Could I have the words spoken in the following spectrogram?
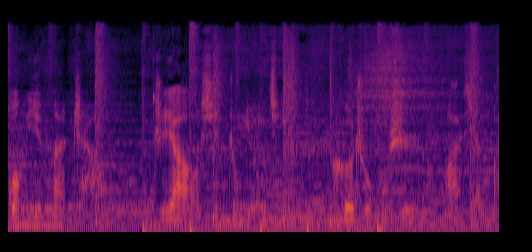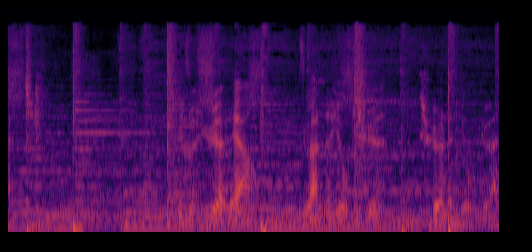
光阴漫长，只要心中有景，何处不是花香满径？一轮月亮，圆了又缺，缺了又圆，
